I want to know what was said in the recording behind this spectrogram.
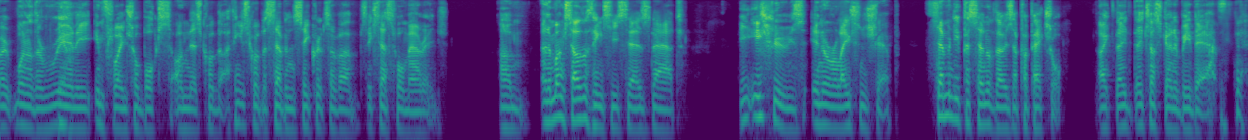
wrote one of the really influential books on this called I think it's called The Seven Secrets of a Successful Marriage. Um, and amongst other things, he says that the issues in a relationship, 70% of those are perpetual. Like they, they're just going to be there.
